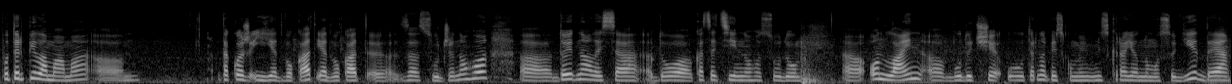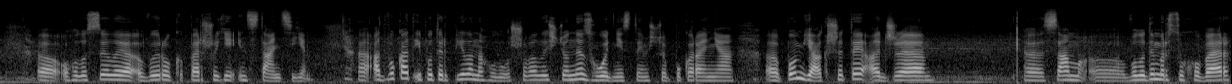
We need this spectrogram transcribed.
Потерпіла мама. Також і адвокат, і адвокат е, засудженого доєдналися до касаційного суду е, онлайн, е, будучи у Тернопільському міськрайонному суді, де оголосили вирок першої інстанції. Адвокат і потерпіла наголошували, що не згодні з тим, щоб покарання пом'якшити, адже Сам е, Володимир Суховер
